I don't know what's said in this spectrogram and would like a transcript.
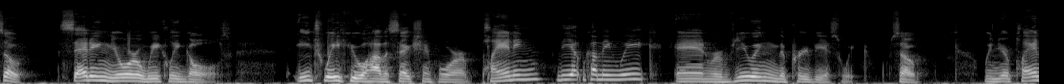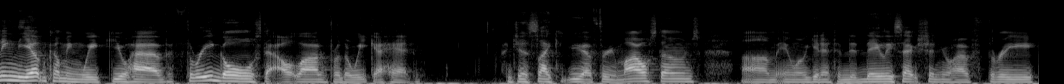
So, setting your weekly goals. Each week, you will have a section for planning the upcoming week and reviewing the previous week. So, when you're planning the upcoming week, you'll have three goals to outline for the week ahead. Just like you have three milestones, um, and when we get into the daily section, you'll have three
